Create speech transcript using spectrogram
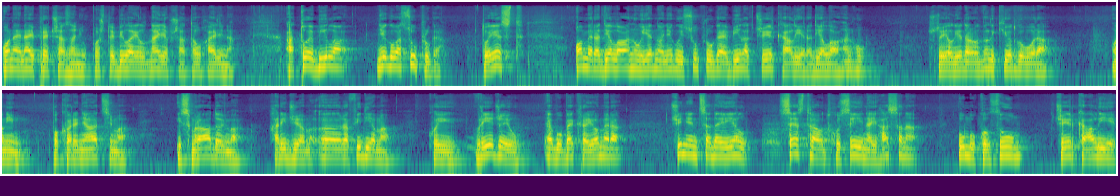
ona je najpreča za nju pošto je bila jel, najljepša ta haljina. A to je bila njegova supruga to jest Omer radijallahu anhu jedna od njegovih supruga je bila kćerka Ali radijallahu anhu što je jedan od velikih odgovora onim pokvarenjacima i smradovima Haridžijama, eh, Rafidijama koji vrijeđaju Ebu Bekra i Omera činjenica da je jel, sestra od Huseina i Hasana, Umu Kulthum, čerka Alije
